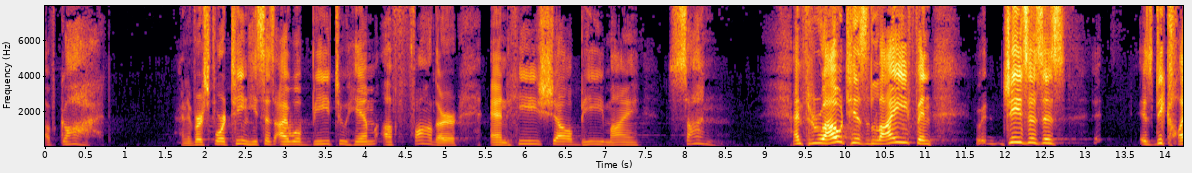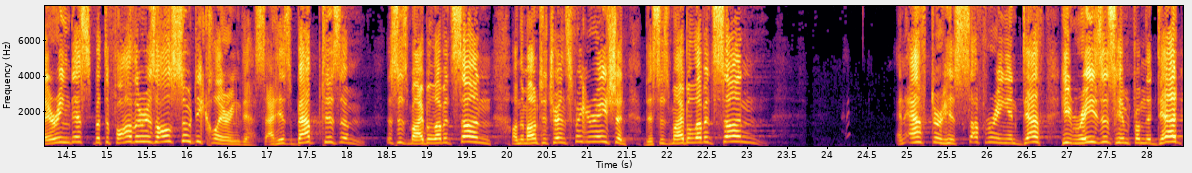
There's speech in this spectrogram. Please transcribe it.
of God. And in verse 14, he says, I will be to him a father, and he shall be my son. And throughout his life, and Jesus is, is declaring this, but the Father is also declaring this at his baptism. This is my beloved Son on the Mount of Transfiguration. This is my beloved Son. And after his suffering and death, he raises him from the dead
